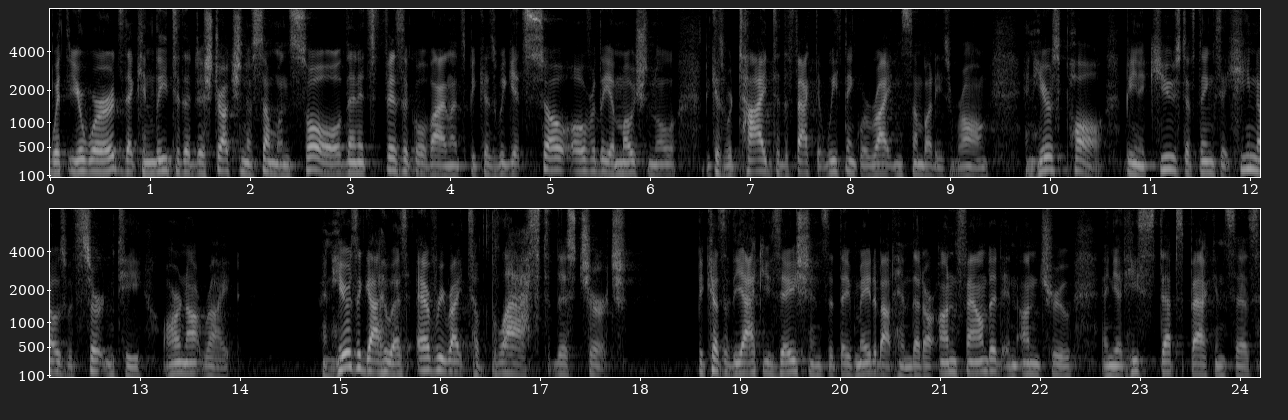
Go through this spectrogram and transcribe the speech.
with your words that can lead to the destruction of someone's soul, then it's physical violence because we get so overly emotional because we're tied to the fact that we think we're right and somebody's wrong. And here's Paul being accused of things that he knows with certainty are not right. And here's a guy who has every right to blast this church because of the accusations that they've made about him that are unfounded and untrue. And yet he steps back and says,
